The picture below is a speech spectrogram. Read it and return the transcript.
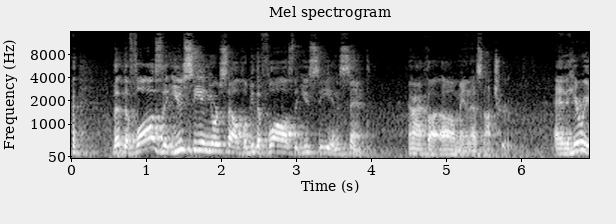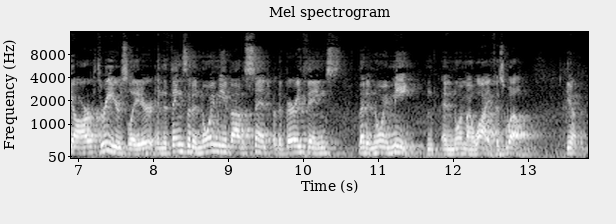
the, the flaws that you see in yourself will be the flaws that you see in Ascent. And I thought, oh man, that's not true. And here we are, three years later, and the things that annoy me about Ascent are the very things that annoy me and annoy my wife as well. You know,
